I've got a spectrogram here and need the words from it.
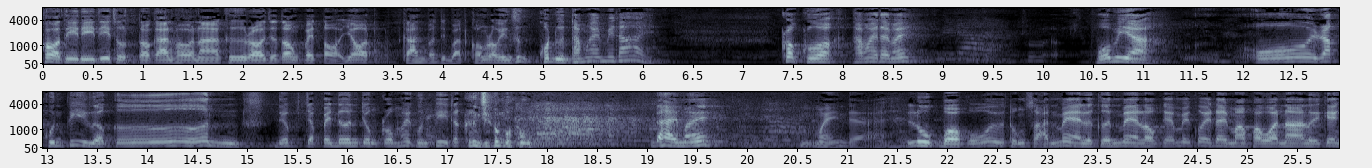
ข้อที่ดีที่สุดต่อการภาวนาคือเราจะต้องไปต่อยอดการปฏิบัติของเราเอง ซึ่งคนอื่นทำให้ไม่ได้ ครอบครัวทำให้ได้ไหมผัวเมียโอ้ยรักคุณพี่เหลือเกิน เดี๋ยวจะไปเดินจงกรมให้คุณพี่สักครึ่งชั่วโมง ได้ไหม ไม่ได้ ลูกบอกโอ้ยสงสารแม่เหลือเกินแม่เราแกไม่ค่อยได้มาภาวนาเลยแก้ง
